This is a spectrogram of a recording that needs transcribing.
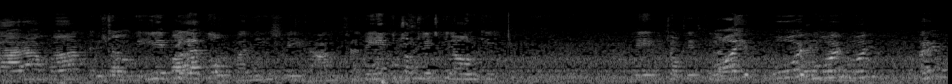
बारह माह त्रिशोभी ये भैया को मनीष भैया को चॉकलेट खिलाओ उनकी। भैया को चॉकलेट खिलाओ। ओए ओए ओए ओए। अरे वो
